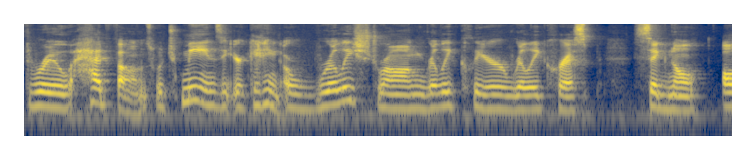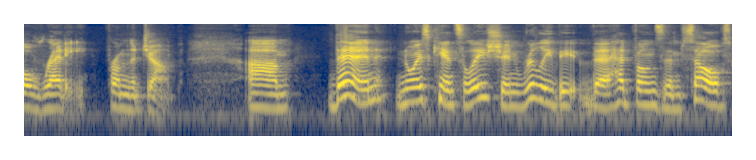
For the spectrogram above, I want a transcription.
through headphones, which means that you're getting a really strong, really clear, really crisp signal already from the jump. Um, then noise cancellation, really the, the headphones themselves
